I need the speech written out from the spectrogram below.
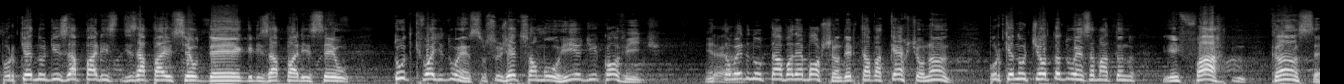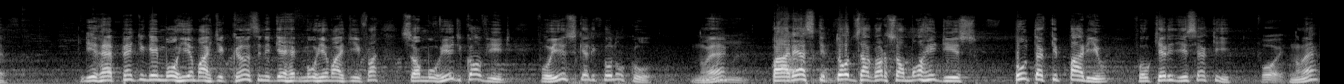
Porque não desapare... desapareceu dengue, desapareceu tudo que foi de doença. O sujeito só morria de Covid. Então é. ele não estava debochando, ele estava questionando, porque não tinha outra doença matando infarto, câncer. De repente ninguém morria mais de câncer, ninguém morria mais de infarto, só morria de Covid. Foi isso que ele colocou, não é? Hum. Parece que todos agora só morrem disso. Puta que pariu. Foi o que ele disse aqui. Foi. Não é?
